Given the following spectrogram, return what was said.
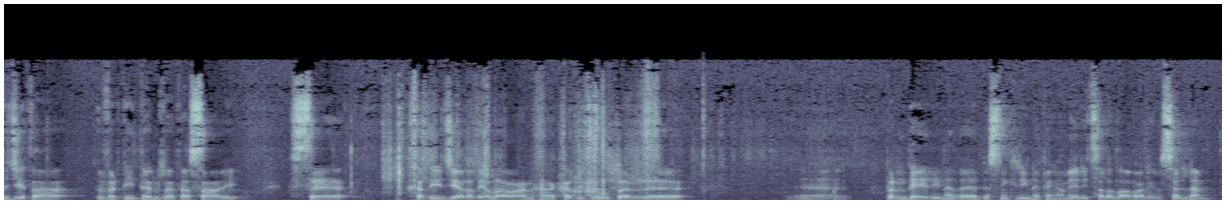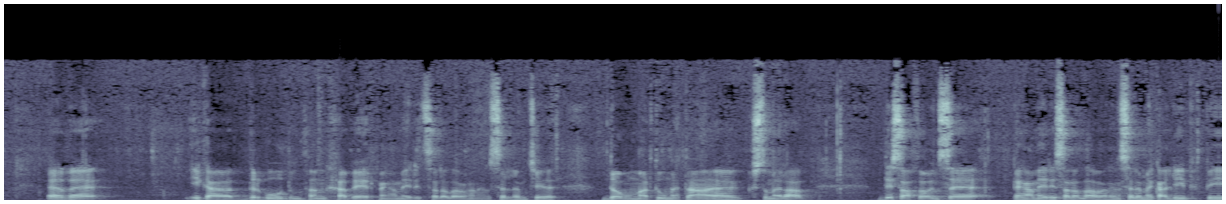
të gjitha vërtiten rreth asaj se Hatixhja radhiyallahu anha ka dëgjuar për për nderin edhe besnikërinë e pejgamberit sallallahu alaihi wasallam, edhe i ka dërgu, domethënë, haber pejgamberit sallallahu alaihi sallam, që do mu martu me ta, e kështu me radhë. Disa thonë se Pejgamberi sallallahu alejhi ve sellem e ka lyp pi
